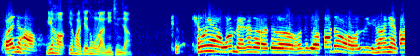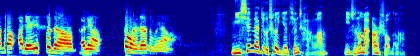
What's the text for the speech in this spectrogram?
喂，你好，你好，电话接通了，您请讲。请请问一下，我买那个这个那个霸道日系商店霸道二点一四的排量，这款车怎么样？你现在这个车已经停产了，你只能买二手的了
